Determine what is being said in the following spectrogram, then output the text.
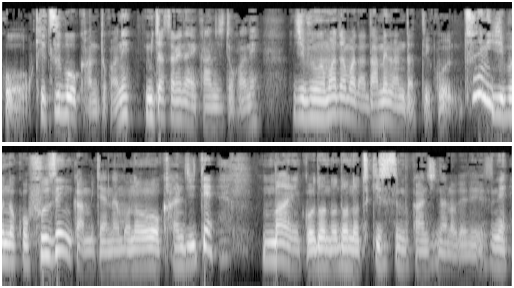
こう、欠乏感とかね、満たされない感じとかね、自分はまだまだダメなんだっていう、こう、常に自分のこう、不全感みたいなものを感じて、前にこう、どんどんどんどん突き進む感じなのでですね、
